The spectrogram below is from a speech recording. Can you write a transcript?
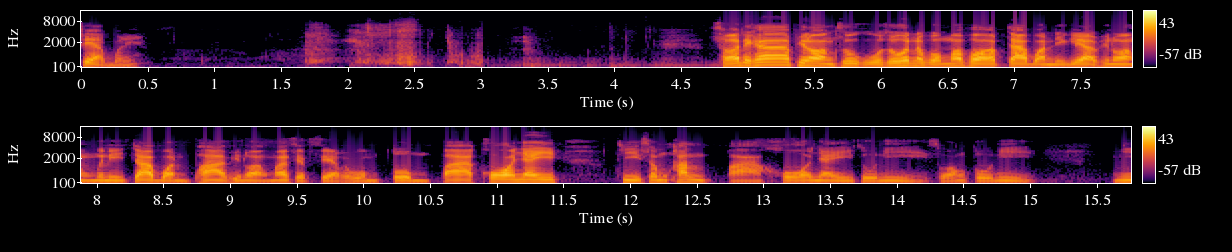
ซ่บๆบ่นี่สวัสดีครับพี่น้องสู้ขู่สู้คนนะผมมาพอครับจ้าบอลอีกแล้วพี่น้องมื้อนี้จ้าบอลพาพี่น้องมาแซ่บๆครับผมต้มปลาคอใหญ่ที่สำคัญปลาคอใหญ่ตัวนี้สองตัวนี้ มี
